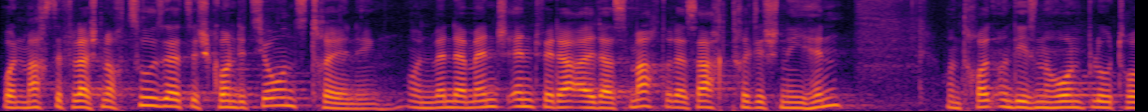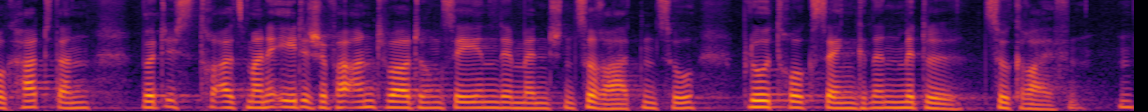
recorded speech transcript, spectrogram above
Und machst du vielleicht noch zusätzlich Konditionstraining? Und wenn der Mensch entweder all das macht oder sagt, kriege ich nie hin und, und diesen hohen Blutdruck hat, dann würde ich es als meine ethische Verantwortung sehen, dem Menschen zu raten, zu blutdrucksenkenden Mitteln zu greifen. Hm?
